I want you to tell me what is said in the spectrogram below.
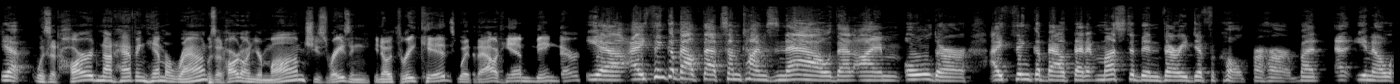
yeah. Was it hard not having him around? Was it hard on your mom? She's raising, you know, three kids without him being there. Yeah, I think about that sometimes now that I'm older. I think about that it must have been very difficult for her. But, uh, you know,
